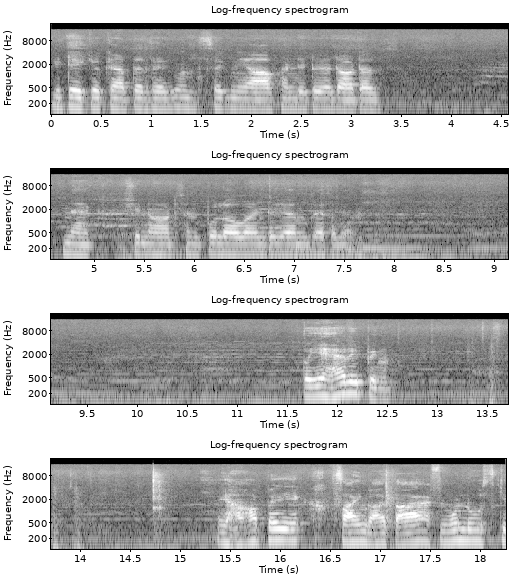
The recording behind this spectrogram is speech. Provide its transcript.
You take your captain's insignia off, hand it to your daughter's neck. She nods and pull over into your embrace again. तो ये है रिपिंग यहाँ पे एक साइंग आता है फिर वो नूस की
